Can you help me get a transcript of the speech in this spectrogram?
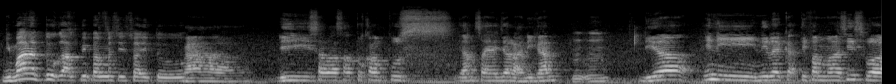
gimana tuh keaktifan mahasiswa itu? Nah, di salah satu kampus yang saya jalani kan, Mm-mm. dia ini nilai keaktifan mahasiswa.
